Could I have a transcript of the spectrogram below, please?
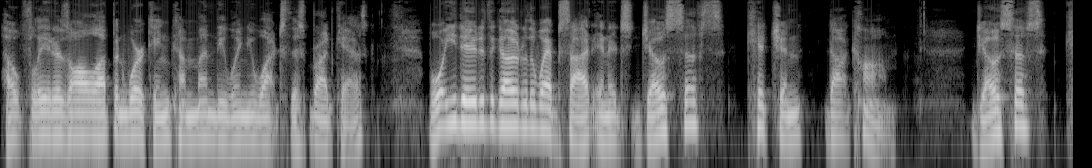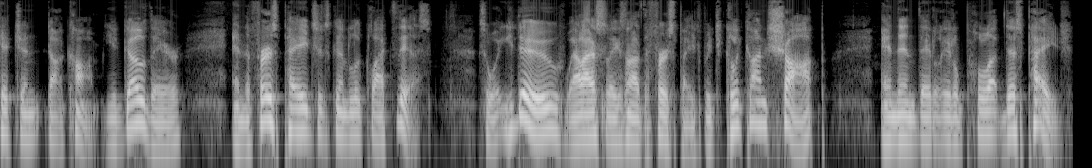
Hopefully, it is all up and working come Monday when you watch this broadcast. But what you do to the, go to the website, and it's josephskitchen.com. Josephskitchen.com. You go there, and the first page is going to look like this. So what you do, well, actually, it's not the first page, but you click on shop, and then it'll pull up this page.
